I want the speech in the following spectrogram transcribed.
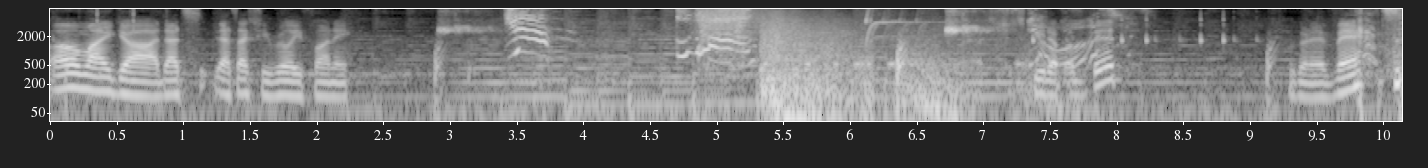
oh my god, that's that's actually really funny. Let's just speed up a bit. We're gonna advance.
